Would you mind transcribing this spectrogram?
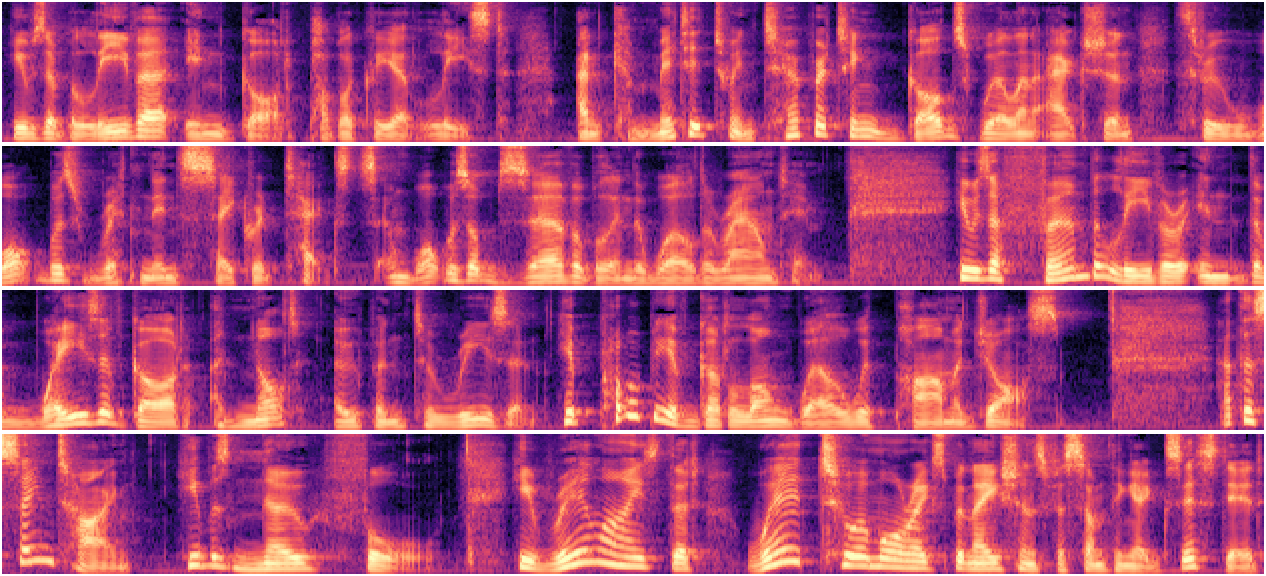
he was a believer in God, publicly at least, and committed to interpreting God's will and action through what was written in sacred texts and what was observable in the world around him. He was a firm believer in the ways of God are not open to reason. He'd probably have got along well with Palmer Joss. At the same time, he was no fool. He realized that where two or more explanations for something existed,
